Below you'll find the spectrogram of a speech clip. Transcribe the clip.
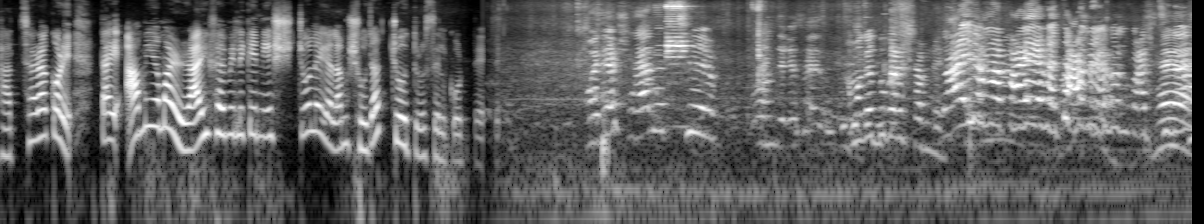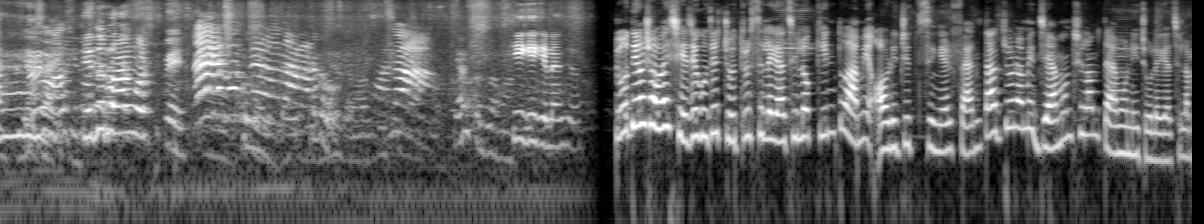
হাতছাড়া করে? তাই আমি আমার রাই ফ্যামিলিকে নিয়ে চলে গেলাম সোজা চৈত্র সেল করতে। ওই যে সাজ হচ্ছে আমাকে দোকানের সামনে। আমার পায়ে ব্যথা আমি এখন পাচ্ছি না। হ্যাঁ কিন্তু রং উঠবে। কি কি কিনেছো? যদিও সবাই সেজে গুজে চৈত্র সেলে গেছিল, কিন্তু আমি অরিজিৎ সিং এর ফ্যান তার জন্য আমি যেমন ছিলাম তেমনই চলে গেছিলাম।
